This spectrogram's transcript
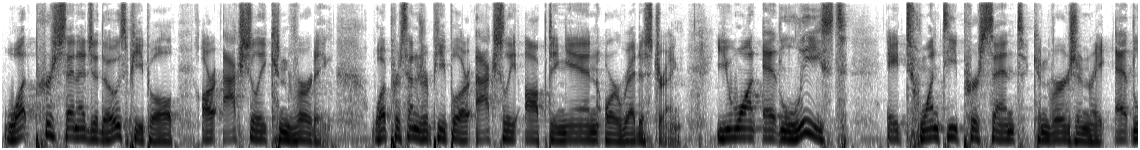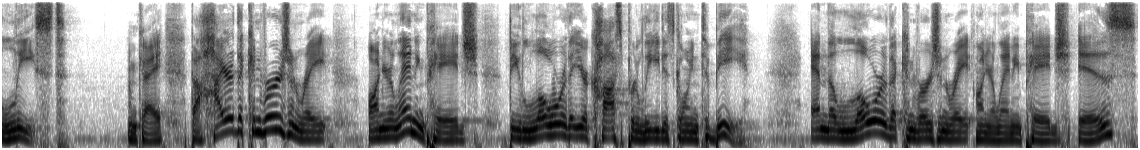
what percentage of those people are actually converting? What percentage of people are actually opting in or registering? You want at least a 20% conversion rate, at least. Okay. The higher the conversion rate on your landing page, the lower that your cost per lead is going to be. And the lower the conversion rate on your landing page is,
